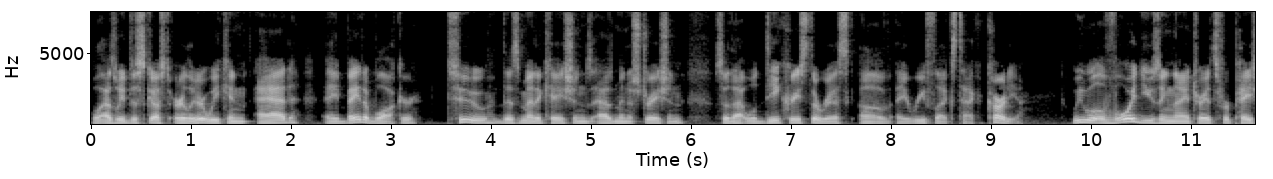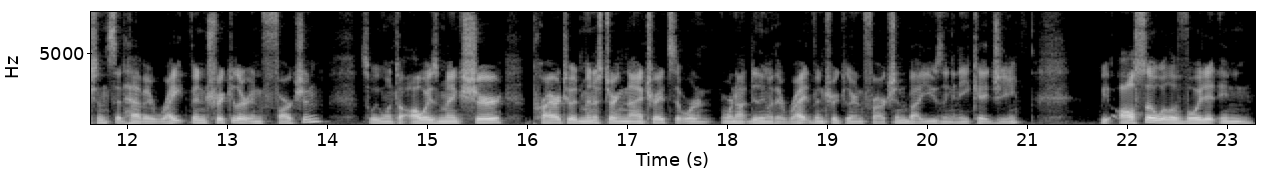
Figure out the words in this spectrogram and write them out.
Well, as we discussed earlier, we can add a beta blocker to this medication's administration, so that will decrease the risk of a reflex tachycardia. We will avoid using nitrates for patients that have a right ventricular infarction. So we want to always make sure prior to administering nitrates that we're, we're not dealing with a right ventricular infarction by using an EKG. We also will avoid it in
